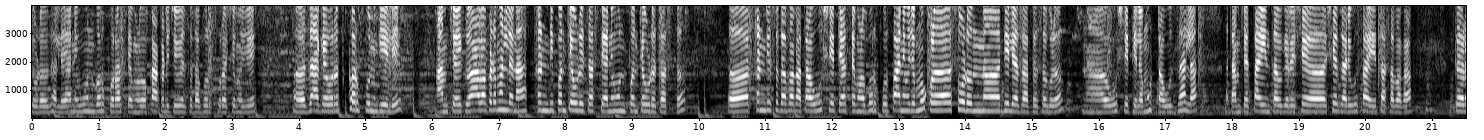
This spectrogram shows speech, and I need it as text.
एवढं झाले आणि ऊन भरपूर असल्यामुळं काकडीचे वेलसुद्धा भरपूर असे म्हणजे जागेवरच करपून गेले. आमच्या इकडं गावाकडं म्हणलं ना थंडी पण तेवढीच असते आणि ऊन पण तेवढंच असतं. थंडीसुद्धा बघा आता ऊस शेती असल्यामुळं भरपूर पाणी म्हणजे मोकळं सोडून दिलं जातं सगळं. ऊस शेतीला मोठा ऊस झाला. आता आमच्या ताईंचा वगैरे शे शेजारी उसा आहे तसा बघा. तर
